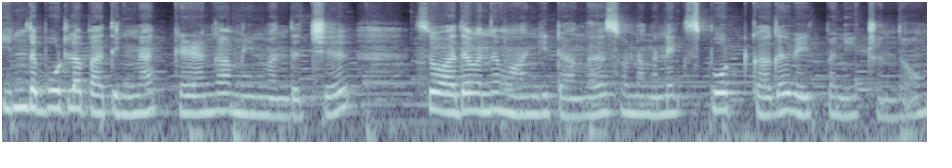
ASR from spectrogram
இந்த போட்டில் பார்த்தீங்கன்னா கிழங்கா மீன் வந்துச்சு. ஸோ அதை வந்து வாங்கிட்டாங்க. ஸோ நாங்கள் நெக்ஸ்ட் போட்காக வெயிட் பண்ணிகிட்ருந்தோம்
